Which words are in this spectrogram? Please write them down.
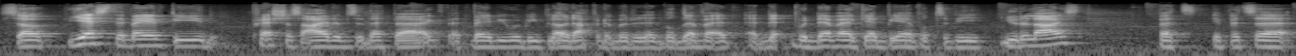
So, yes, there may have been precious items in that bag that maybe would be blown up in a minute and will never and would never again be able to be utilized. But if it's a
